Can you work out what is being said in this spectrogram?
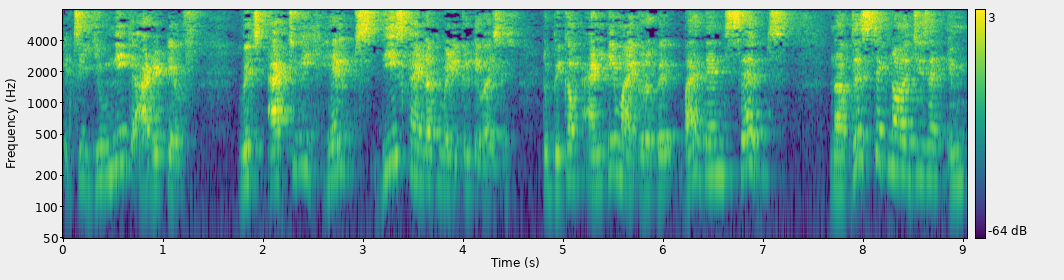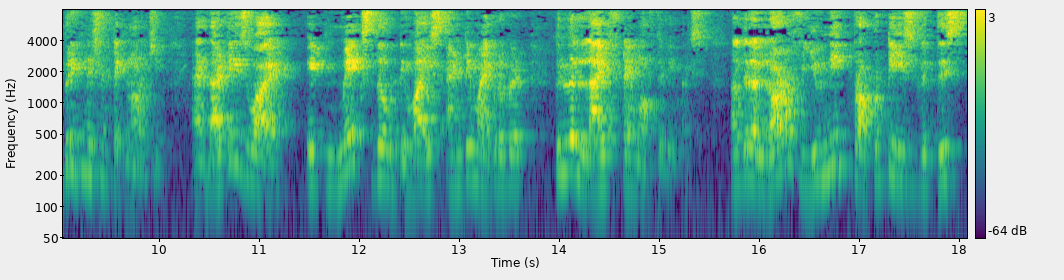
It's a unique additive which actually helps these kind of medical devices to become antimicrobial by themselves. Now this technology is an impregnation technology and that is why it makes the device antimicrobial till the lifetime of the device. Now there are a lot of unique properties with this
